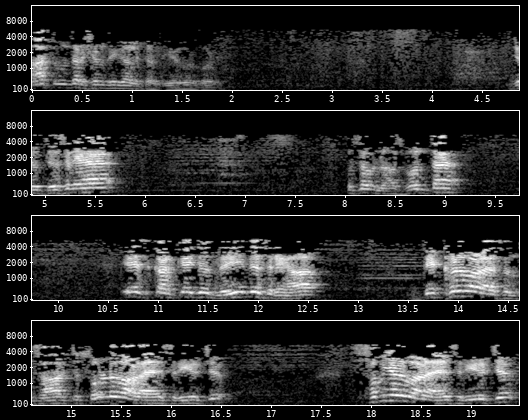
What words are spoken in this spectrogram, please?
ਆਤਮ ਦਰਸ਼ਨ ਦੀ ਗੱਲ ਕਰਦੀ ਹੈ ਗੁਰਬਾਣੀ। ਜੋ ਦਿਸ ਰਿਹਾ ਹੈ, ਉਹ ਸਭ ਨਾਸਵੰਤ ਹੈ। ਇਸ ਕਰਕੇ ਜੋ ਨਹੀਂ ਦਿਸ ਰਿਹਾ, ਦੇਖਣ ਵਾਲਾ ਸੰਸਾਰ 'ਚ, ਸੁਣਨ ਵਾਲਾ ਹੈ ਸਰੀਰ 'ਚ, ਸਮਝਣ ਵਾਲਾ ਹੈ ਸਰੀਰ 'ਚ।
